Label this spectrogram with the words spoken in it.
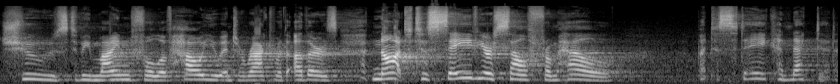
Choose to be mindful of how you interact with others, not to save yourself from hell but to stay connected.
